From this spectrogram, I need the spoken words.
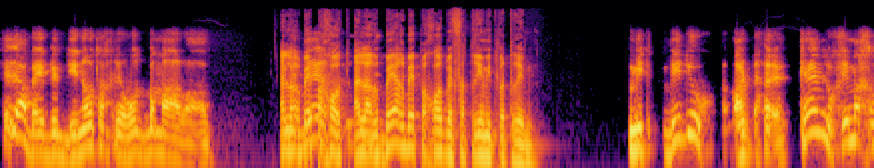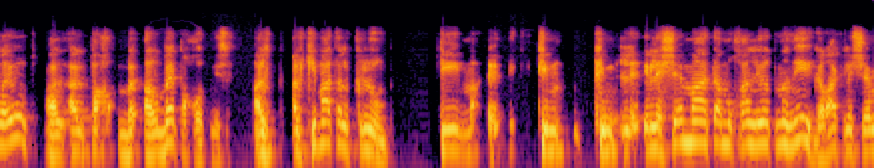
אתה יודע, במדינות אחרות במערב... על הרבה פחות, על הרבה הרבה פחות מפטרים מתפטרים. בדיוק, כן, לוקחים אחריות על, על פח, הרבה פחות מזה, על, על כמעט על כלום. כי, כי, כי לשם מה אתה מוכן להיות מנהיג? רק לשם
